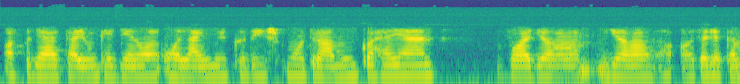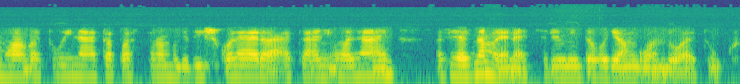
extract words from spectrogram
azt, hogy átálljunk egy ilyen online működésmódra a munkahelyen, vagy a, ugye az egyetem hallgatóinál tapasztalom, hogy az iskolára átállni online, azért ez nem olyan egyszerű, mint ahogyan gondoltuk.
